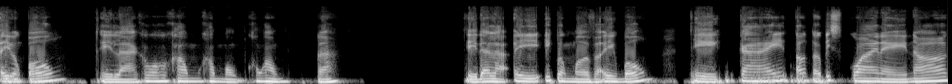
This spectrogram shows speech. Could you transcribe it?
y bằng 4 thì là 0000100 đó. Thì đây là y x bằng 10 và y bằng 4 thì cái toán tử bitcoin này nó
